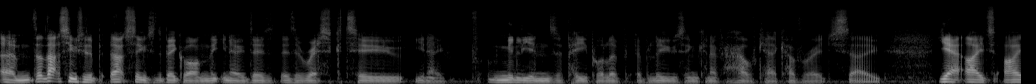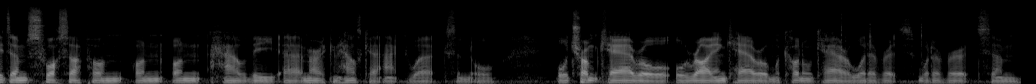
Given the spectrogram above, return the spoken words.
Um, that, that seems to be, that seems to be the big one. That you know, there's there's a risk to you know millions of people of, of losing kind of healthcare coverage. So. Yeah, I'd I'd um, swat up on on on how the uh, American Healthcare Act works, and or or Trump Care, or, or Ryan Care, or McConnell Care, or whatever its whatever its um,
